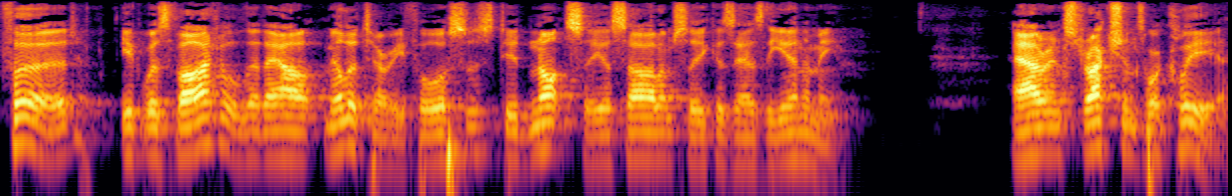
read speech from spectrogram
Third, it was vital that our military forces did not see asylum seekers as the enemy. Our instructions were clear.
